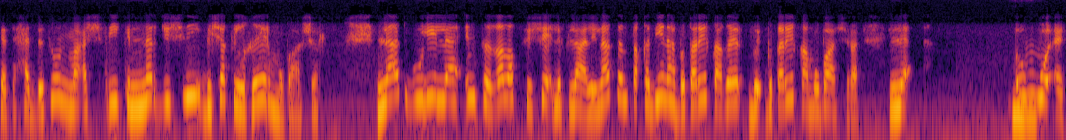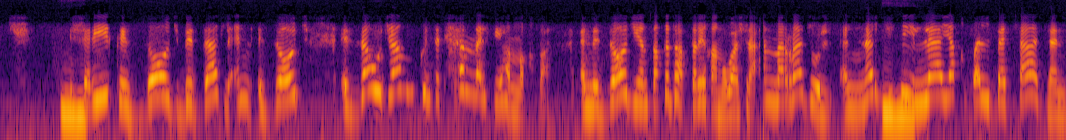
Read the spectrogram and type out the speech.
تتحدثون مع الشريك النرجسي بشكل غير مباشر. لا تقولي له أنت غلط في الشيء الفلاني لا تنتقدينه بطريقة غير بطريقة مباشرة. لا. اتش الشريك الزوج بالذات لأن الزوج الزوجة ممكن تتحمل في هالنقطه أن الزوج ينتقدها بطريقة مباشرة، أما الرجل النرجسي لا يقبل بتاتا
